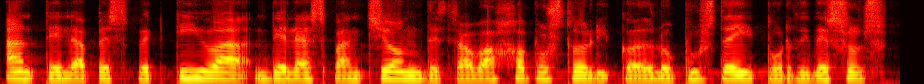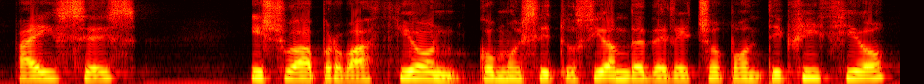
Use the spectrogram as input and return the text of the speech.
ante la perspectiva de la expansión del trabajo apostólico del Opus Dei por diversos países y su aprobación como institución de derecho pontificio,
